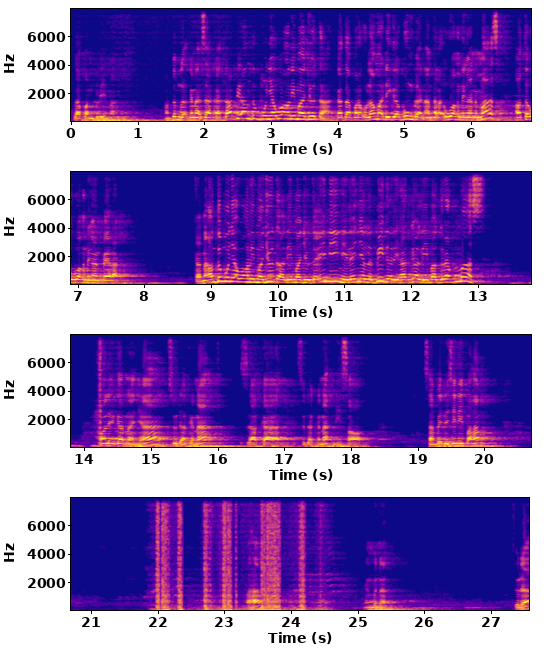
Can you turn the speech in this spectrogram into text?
85. Antum enggak kena zakat, tapi antum punya uang 5 juta. Kata para ulama digabungkan antara uang dengan emas atau uang dengan perak. Karena antum punya uang 5 juta, 5 juta ini nilainya lebih dari harga 5 gram emas. Oleh karenanya sudah kena zakat, sudah kena nisab. Sampai di sini paham? Paham? Yang benar. Sudah?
